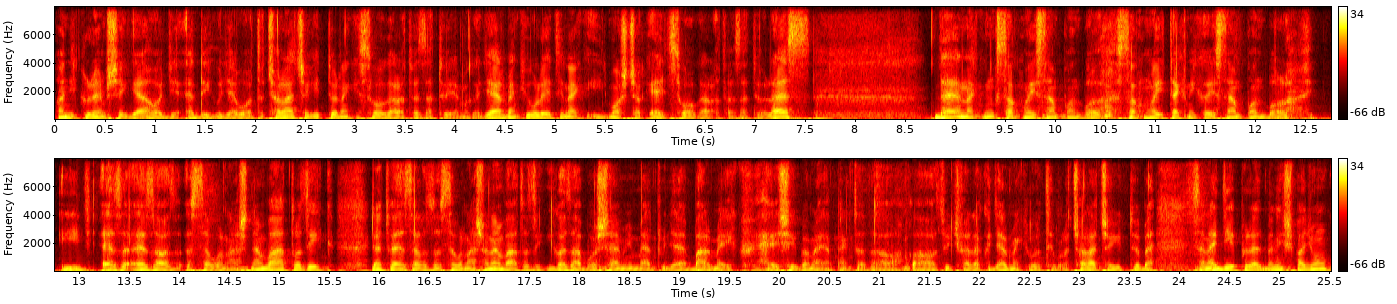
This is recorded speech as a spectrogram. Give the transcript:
annyi különbséggel, hogy eddig ugye volt a családsegítőnek is szolgálatvezetője, meg a gyermekjólétinek, így most csak egy szolgálatvezető lesz de nekünk szakmai szempontból, szakmai, technikai szempontból így ez, ez az összevonás nem változik, illetve ezzel az összevonással nem változik igazából semmi, mert ugye bármelyik helyiségbe mehetnek tehát a, az ügyfelek a gyermekültéből a családsegítőbe, hiszen egy épületben is vagyunk,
